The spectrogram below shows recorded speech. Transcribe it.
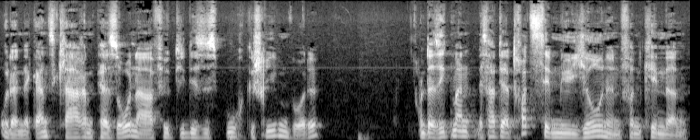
Oder einer ganz klaren Persona, für die dieses Buch geschrieben wurde. Und da sieht man, es hat ja trotzdem Millionen von Kindern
